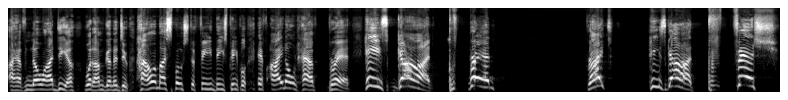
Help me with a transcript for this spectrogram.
I have no idea what I'm going to do. How am I supposed to feed these people if I don't have bread? He's God. Bread. Right? He's God. Fish.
